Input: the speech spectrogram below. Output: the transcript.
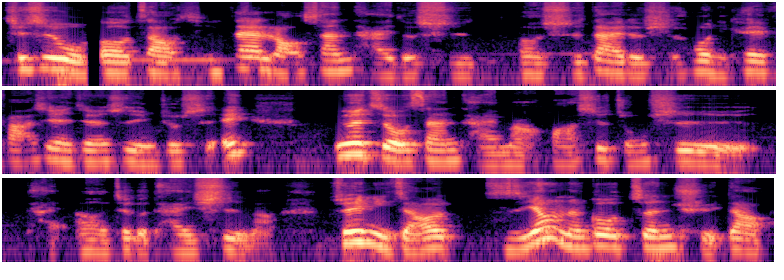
其实我呃早期在老三台的时呃时代的时候，你可以发现一件事情，就是哎，因为只有三台嘛，华视、中视、台呃这个台式嘛，所以你只要只要能够争取到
